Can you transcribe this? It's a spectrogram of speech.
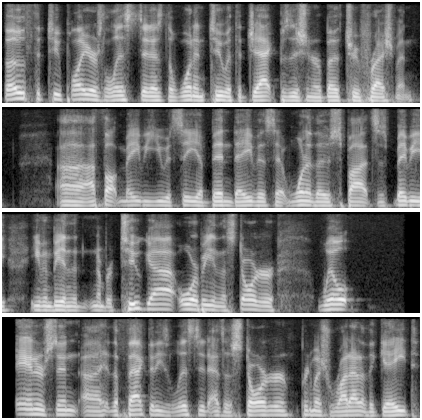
both the two players listed as the one and two at the Jack position are both true freshmen. Uh, I thought maybe you would see a Ben Davis at one of those spots as maybe even being the number two guy or being the starter. Will Anderson, uh, the fact that he's listed as a starter pretty much right out of the gate,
